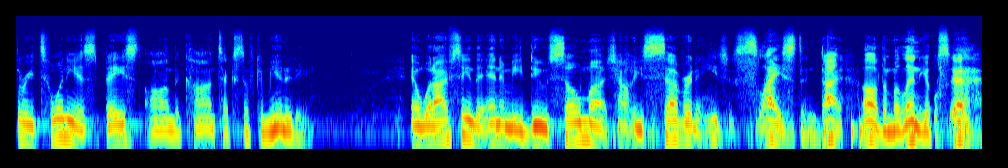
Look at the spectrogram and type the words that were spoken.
320 is based on the context of community. And what I've seen the enemy do so much, how he's severed and he's just sliced and died. Oh, the millennials.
